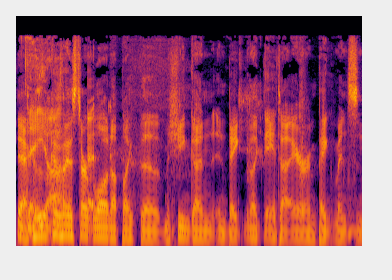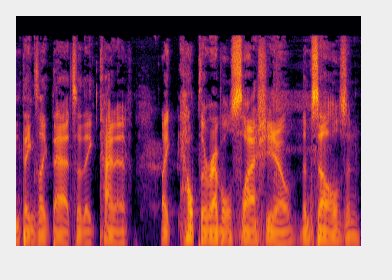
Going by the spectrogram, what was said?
Yeah, because they, uh, start blowing up like the machine gun embank, like the anti-air embankments and things like that. So they kind of like help the rebels slash you know themselves and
